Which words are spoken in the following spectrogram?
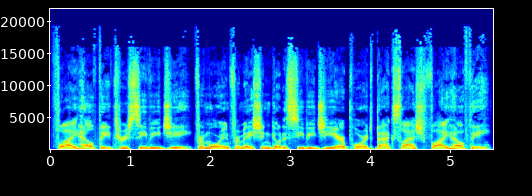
Fly healthy through CVG. For more information, go to CVG Airport backslash fly healthy.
